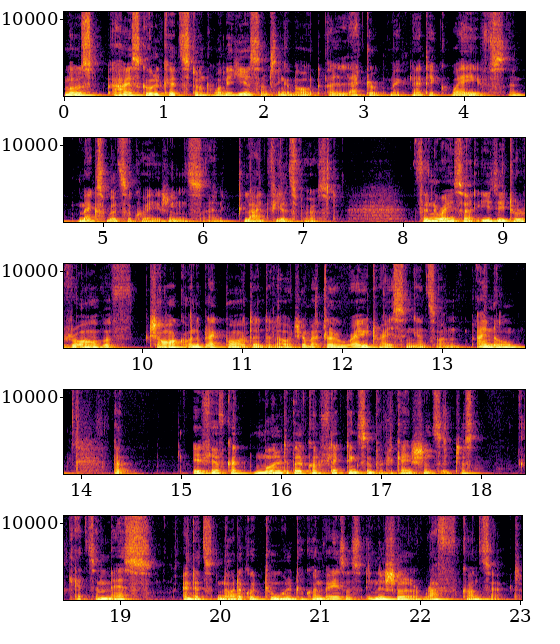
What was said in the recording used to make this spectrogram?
Most high school kids don't want to hear something about electromagnetic waves and Maxwell's equations and light fields first. Thin rays are easy to draw with chalk on a blackboard and allow geometrical ray tracing and so on. I know, but if you've got multiple conflicting simplifications, it just gets a mess, and it's not a good tool to convey this initial rough concept.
